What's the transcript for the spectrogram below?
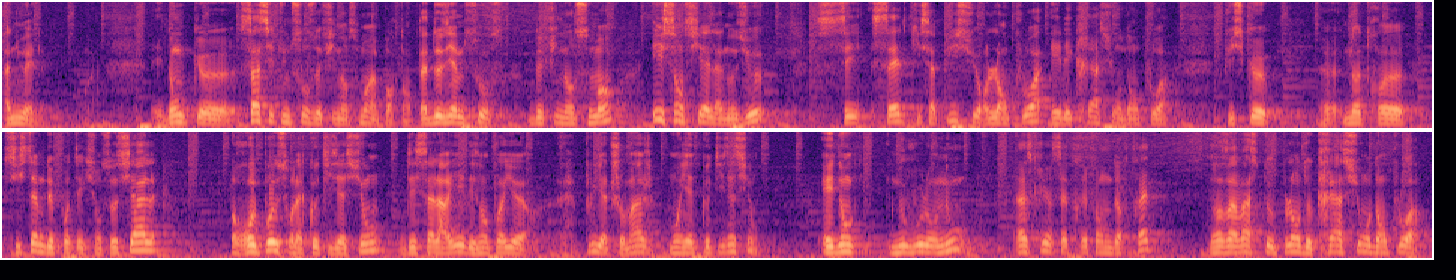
annuels. Et donc, ça, c'est une source de financement importante. La deuxième source de financement essentielle à nos yeux, c'est celle qui s'appuie sur l'emploi et les créations d'emplois, puisque notre système de protection sociale repose sur la cotisation des salariés et des employeurs. Plus il y a de chômage, moins il y a de cotisation. Et donc, nous voulons, nous, inscrire cette réforme de retraite dans un vaste plan de création d'emplois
